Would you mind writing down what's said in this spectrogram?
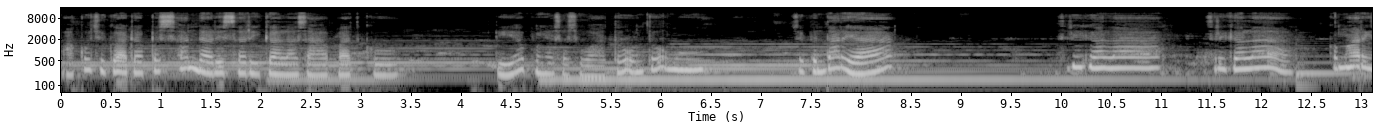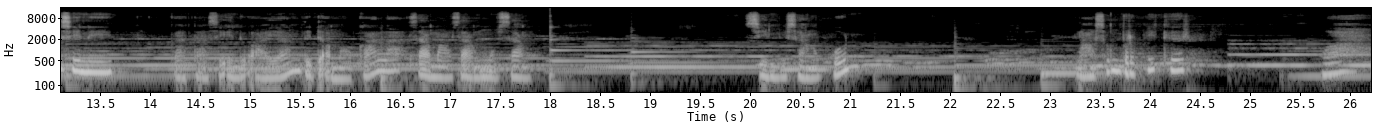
Aku juga ada pesan dari serigala sahabatku. Dia punya sesuatu untukmu. Sebentar ya. Serigala, serigala, kemari sini. Kata si induk ayam tidak mau kalah sama sang musang. Si musang pun langsung berpikir, wah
